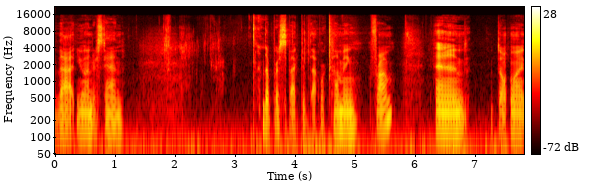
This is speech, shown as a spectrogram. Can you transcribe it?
that you understand the perspective that we're coming from and don't want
